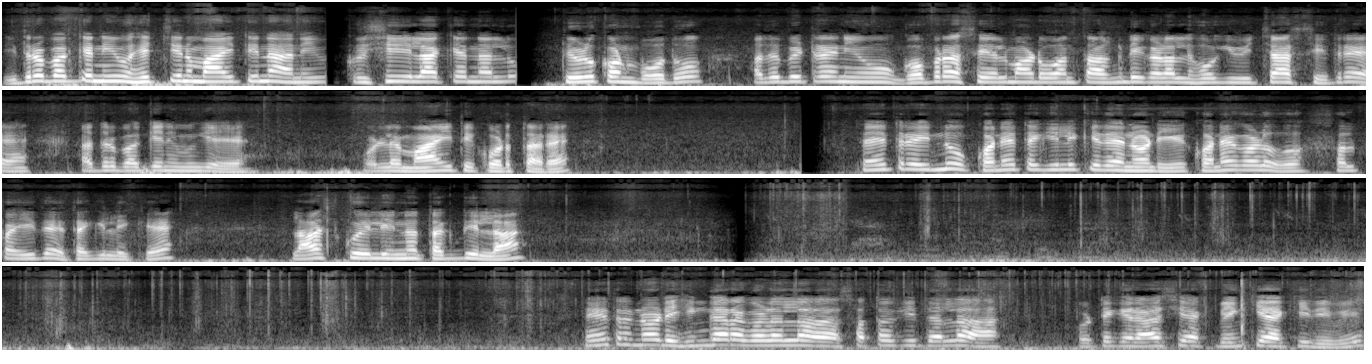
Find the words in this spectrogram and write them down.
ಇದ್ರ ಬಗ್ಗೆ ನೀವು ಹೆಚ್ಚಿನ ಮಾಹಿತಿನ ನೀವು ಕೃಷಿ ಇಲಾಖೆನಲ್ಲೂ ತಿಳ್ಕೊಳ್ಬೋದು ಅದು ಬಿಟ್ಟರೆ ನೀವು ಗೊಬ್ಬರ ಸೇಲ್ ಮಾಡುವಂಥ ಅಂಗಡಿಗಳಲ್ಲಿ ಹೋಗಿ ವಿಚಾರಿಸಿದರೆ ಅದ್ರ ಬಗ್ಗೆ ನಿಮಗೆ ಒಳ್ಳೆ ಮಾಹಿತಿ ಕೊಡ್ತಾರೆ. ಸ್ನೇಹಿತರೆ, ಇನ್ನೂ ಕೊನೆ ತೆಗಿಲಿಕ್ಕಿದೆ ನೋಡಿ. ಕೊನೆಗಳು ಸ್ವಲ್ಪ ಇದೆ ತೆಗಿಲಿಕ್ಕೆ. ಲಾಸ್ಟ್ ಕೊಯ್ಲಿ ಇನ್ನೂ ತೆಗ್ದಿಲ್ಲ. ಸ್ನೇಹಿತರೆ, ನೋಡಿ, ಹಿಂಗಾರಗಳೆಲ್ಲ ಸತ್ತೋಗಿದ್ದೆಲ್ಲ ಒಟ್ಟಿಗೆ ರಾಶಿ ಹಾಕಿ ಬೆಂಕಿ ಹಾಕಿದ್ದೀವಿ.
